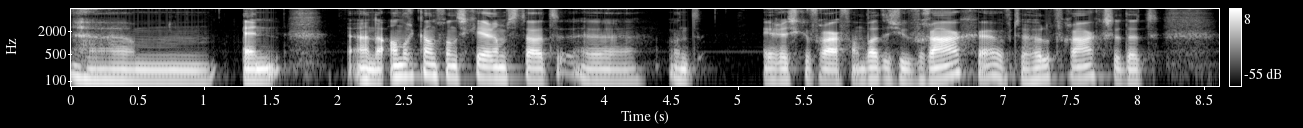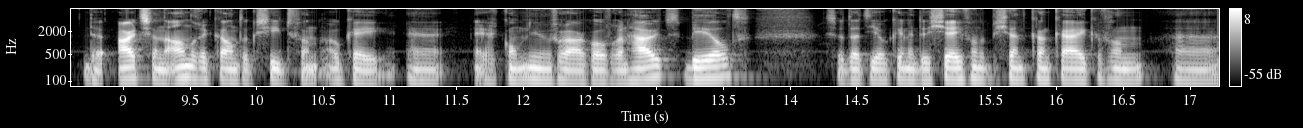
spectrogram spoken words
Um, en aan de andere kant van het scherm staat, want er is gevraagd van wat is uw vraag, hè, of de hulpvraag, zodat de arts aan de andere kant ook ziet van oké, er komt nu een vraag over een huidbeeld, zodat hij ook in het dossier van de patiënt kan kijken van uh,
